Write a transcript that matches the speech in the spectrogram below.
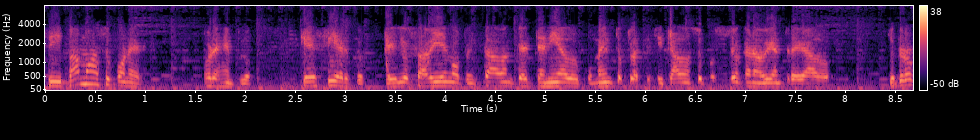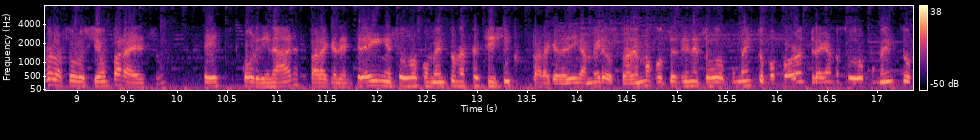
Si vamos a suponer, por ejemplo, que es cierto que ellos sabían o pensaban que él tenía documentos clasificados en su posición que no había entregado, yo creo que la solución para eso es coordinar para que le entreguen esos documentos en específico, para que le digan, mire, sabemos que usted tiene estos documentos, por favor entreguen esos documentos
